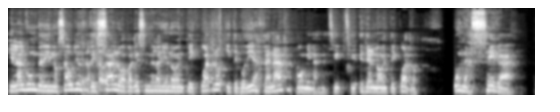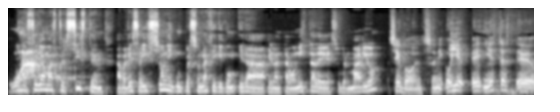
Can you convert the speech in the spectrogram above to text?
Y el álbum de dinosaurios de. Salo aparece en el año 94 y te podías ganar, oh mira, es del 94, una Sega, una. Sega Master System. Aparece ahí Sonic, un personaje que era el antagonista de Super Mario. Sí, pues el Sonic. Oye, eh, y esta es, eh,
